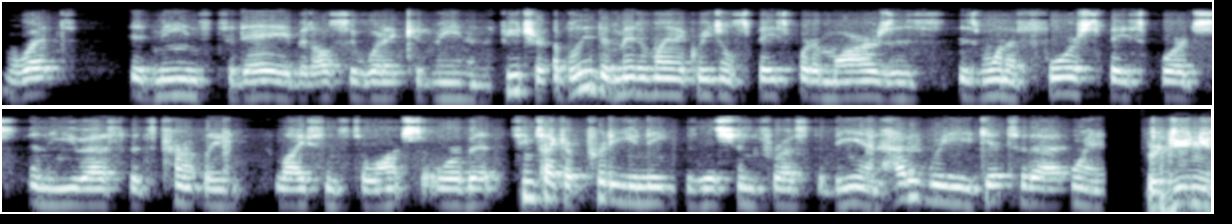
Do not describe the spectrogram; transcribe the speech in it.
what it means today, but also what it could mean in the future. I believe the Mid-Atlantic Regional Spaceport of Mars is, is one of four spaceports in the U.S. that's currently licensed to launch to orbit. Seems like a pretty unique position for us to be in. How did we get to that point? Virginia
